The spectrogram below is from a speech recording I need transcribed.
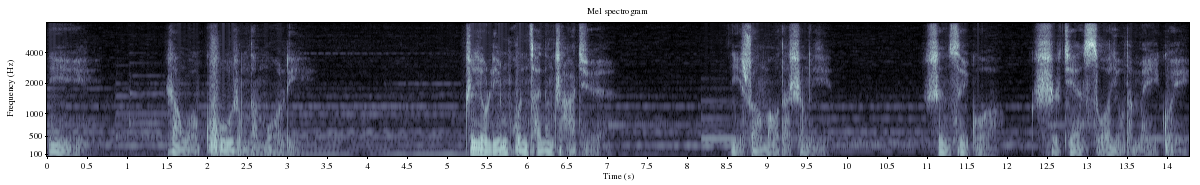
你让我枯荣的魔力，只有灵魂才能察觉。你双眸的声音，深邃过世间所有的玫瑰。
